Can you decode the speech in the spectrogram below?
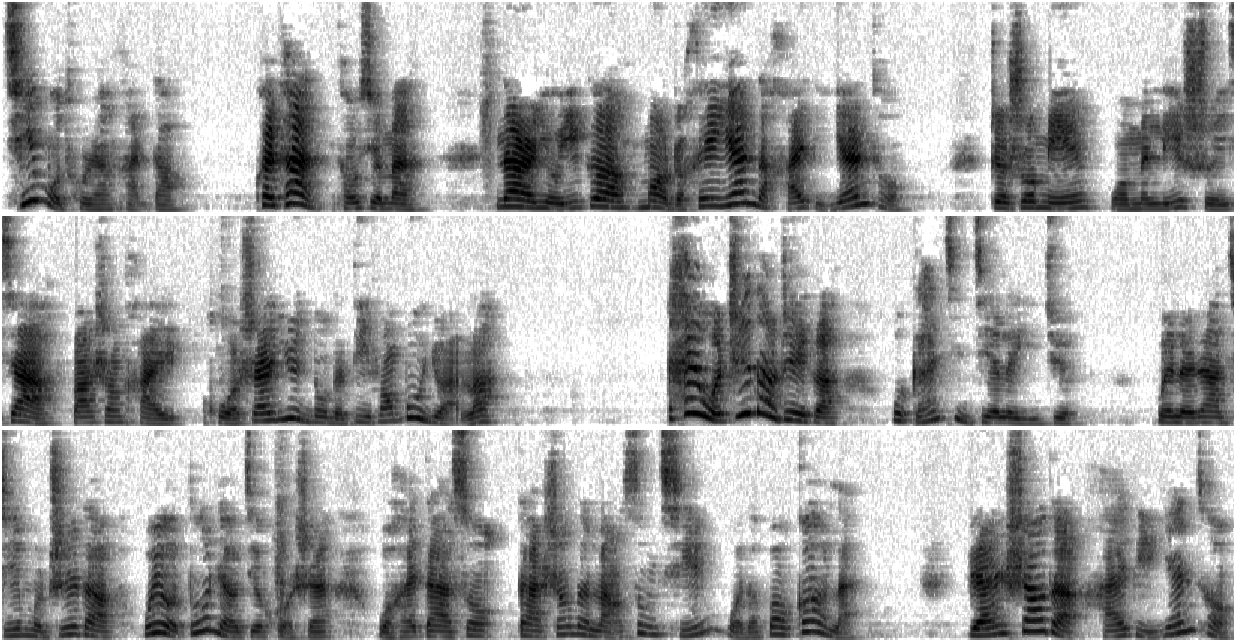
吉姆突然喊道：“快看，同学们，那儿有一个冒着黑烟的海底烟囱，这说明我们离水下发生海火山运动的地方不远了。”嘿，我知道这个，我赶紧接了一句。为了让吉姆知道我有多了解火山，我还大诵大声地朗诵起我的报告来：“燃烧的海底烟囱。”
